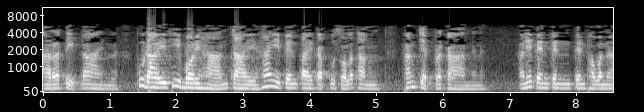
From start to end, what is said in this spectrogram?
อารติได้นะผู้ใดที่บริหารใจให้เป็นไปกับกุศลธรรมทั้งเจ็ดประการเนี่ยนะ อันนี้เป็นเป็นเป็นภาวนา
